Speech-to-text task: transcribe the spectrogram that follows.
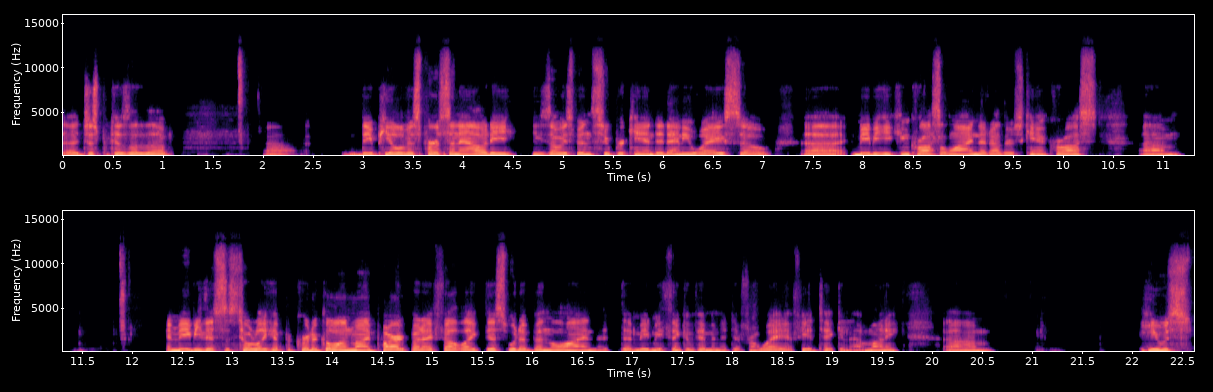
uh, just because of the uh, the appeal of his personality. He's always been super candid anyway, so uh, maybe he can cross a line that others can't cross. Um, and maybe this is totally hypocritical on my part, but I felt like this would have been the line that, that made me think of him in a different way if he had taken that money. Um, he was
